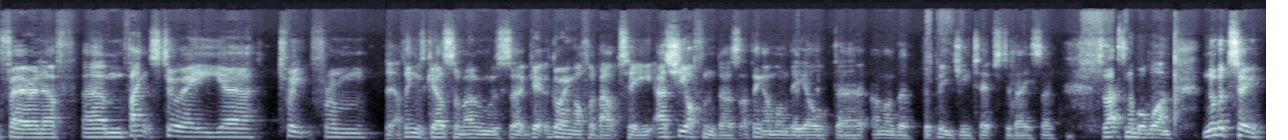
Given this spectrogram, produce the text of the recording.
Fair enough. Um, thanks to a uh, tweet from I think it was Gail Simone was uh, get, going off about tea as she often does. I think I'm on the old uh, I'm on the, the PG tips today. So so that's number one. Number two,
